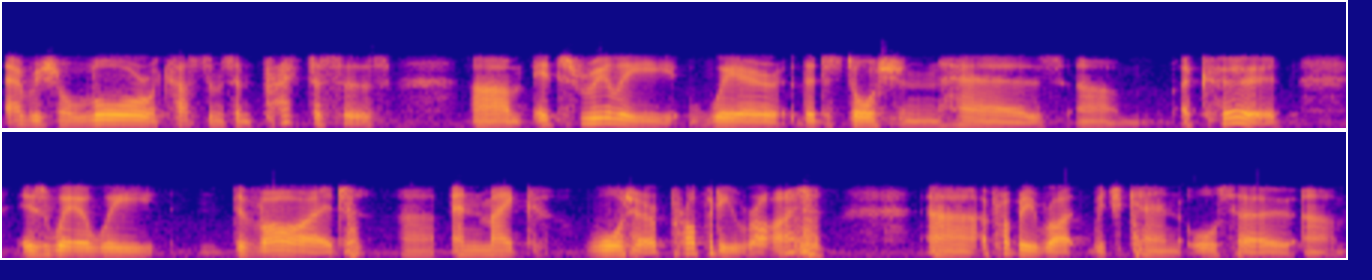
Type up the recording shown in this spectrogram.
Aboriginal law and customs and practices. Um, it's really where the distortion has um, occurred, is where we divide uh, and make water a property right, uh, a property right which can also um,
